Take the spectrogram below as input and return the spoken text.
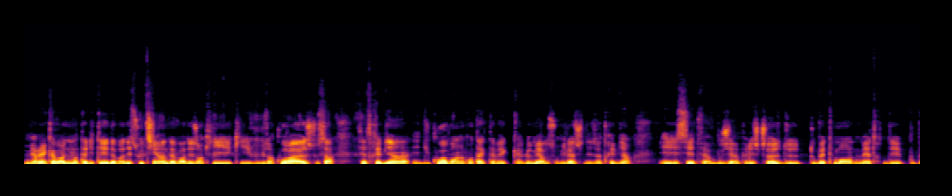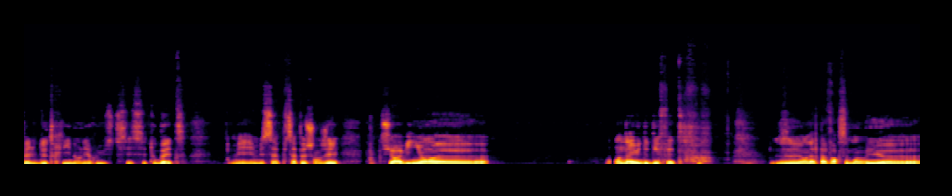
Mais rien qu'avoir une mentalité, d'avoir des soutiens, d'avoir des gens qui, vous encouragent, tout ça, c'est très bien. Et du coup, avoir un contact avec le maire de son village, c'est déjà très bien. Et essayer de faire bouger un peu les choses, de tout bêtement mettre des poubelles de tri dans les rues, c'est tout bête. Mais, ça, peut changer. Sur Avignon, euh, on a eu des défaites. on n'a pas forcément eu euh,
